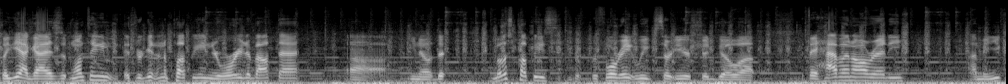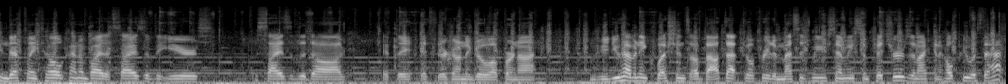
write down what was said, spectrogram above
but yeah, guys, one thing, if you're getting a puppy and you're worried about that, uh, you know, the, most puppies before eight weeks, their ears should go up. If they haven't already, I mean, you can definitely tell kind of by the size of the ears, the size of the dog, if they if they're going to go up or not. If you do have any questions about that, feel free to message me or send me some pictures, and I can help you with that.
